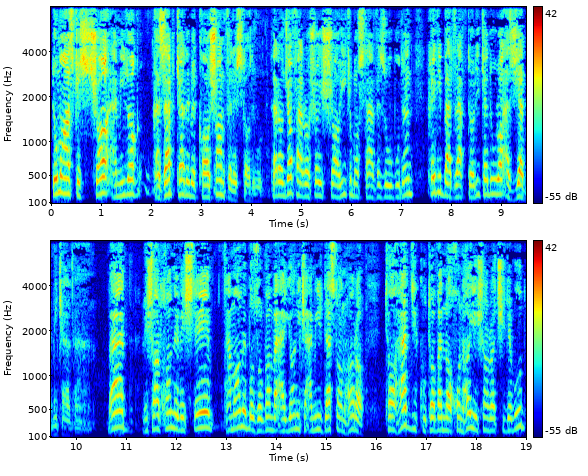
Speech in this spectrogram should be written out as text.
دو ماه است که شاه امیر را غضب کرده به کاشان فرستاده بود. در آنجا فراشای شاهی که مستحفظ او بودند خیلی بدرفتاری کرده او را اذیت می‌کردند. بعد ریشارد خان نوشته تمام بزرگان و ایانی که امیر دست آنها را تا حدی کوتاه و ناخونهای ایشان را چیده بود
